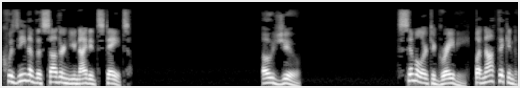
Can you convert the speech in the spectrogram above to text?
Cuisine of the southern United States. Au jus Similar to gravy, but not thickened.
